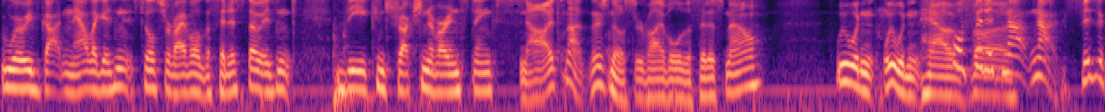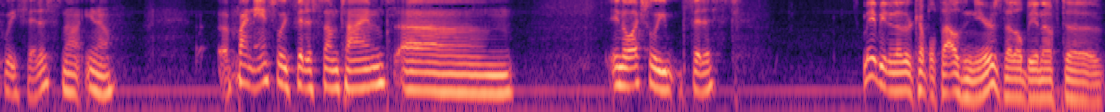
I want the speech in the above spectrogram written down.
where we've gotten now? Like, isn't it still survival of the fittest though? Isn't the construction of our instincts No, it's not. There's no survival of the fittest now. We wouldn't. We wouldn't have. well fittest uh, not not physically fittest, not you know uh, financially fittest sometimes, um, intellectually fittest. maybe in another couple thousand years that'll be enough to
